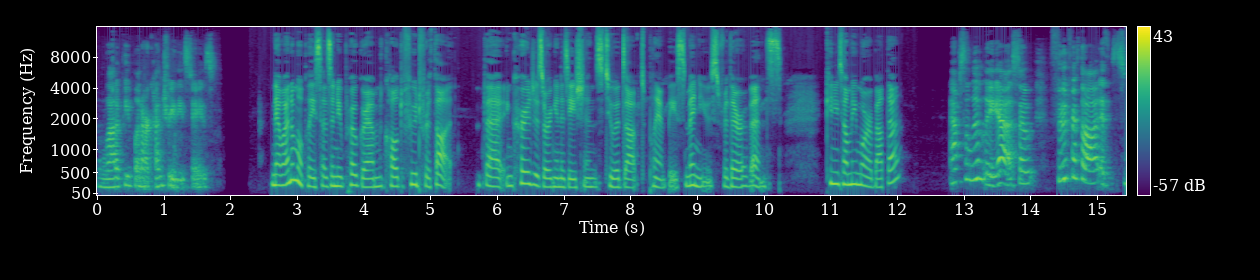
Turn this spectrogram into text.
a lot of people in our country these days. Now, Animal Place has a new program called Food for Thought that encourages organizations to adopt plant based menus for their events. Can you tell me more about that? Absolutely, yeah. So, Food for Thought, it's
